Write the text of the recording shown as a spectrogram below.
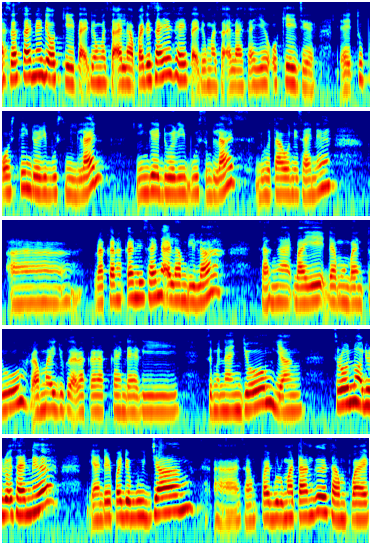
suasana dia okey, tak ada masalah. Pada saya saya tak ada masalah. Saya okey je. Iaitu posting 2009 hingga 2011, 2 tahun di sana. Uh, rakan-rakan di sana Alhamdulillah sangat baik dan membantu. Ramai juga rakan-rakan dari Semenanjung yang seronok duduk sana yang daripada bujang aa, ah, sampai berumah tangga sampai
